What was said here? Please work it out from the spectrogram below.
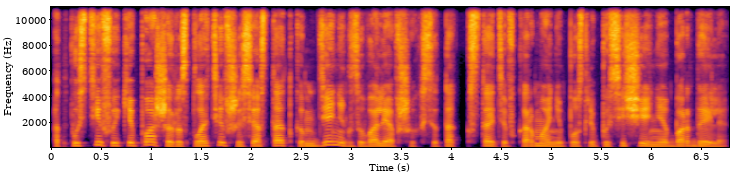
Отпустив экипаж и расплатившись остатком денег, завалявшихся так кстати в кармане после посещения борделя,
